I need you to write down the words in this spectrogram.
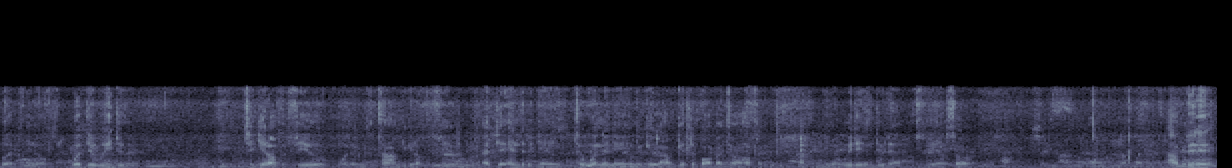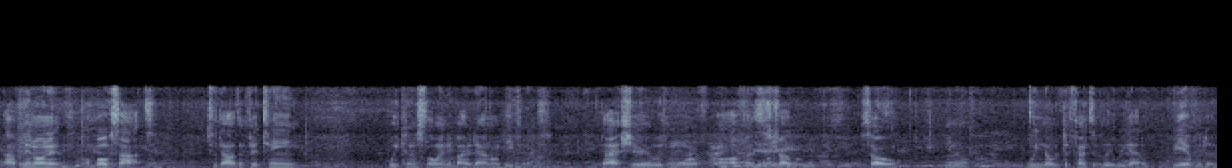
But, you know, what did we do to get off the field when it was time to get off the field at the end of the game to win the game and get out, get the ball back to offense? You know, we didn't do that. You know, so I've been in, I've been on it on both sides. 2015, we couldn't slow anybody down on defense. Last year it was more of an offensive struggle. So, you know, we know defensively we got to be able to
